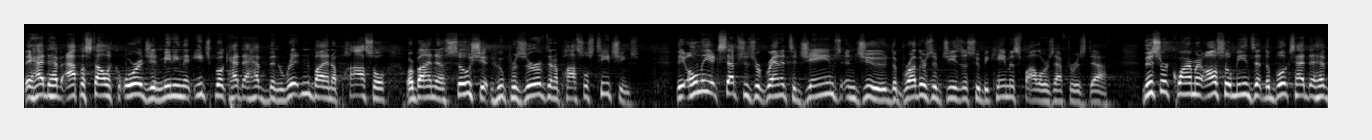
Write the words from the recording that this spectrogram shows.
They had to have apostolic origin, meaning that each book had to have been written by an apostle or by an associate who preserved an apostle's teachings. The only exceptions were granted to James and Jude, the brothers of Jesus who became his followers after his death. This requirement also means that the books had to have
